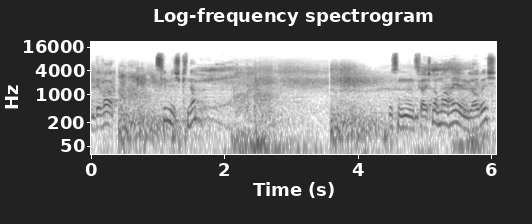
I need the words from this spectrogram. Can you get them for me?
Ah, der war ziemlich knapp. Müssen uns gleich nochmal heilen, glaube ich.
